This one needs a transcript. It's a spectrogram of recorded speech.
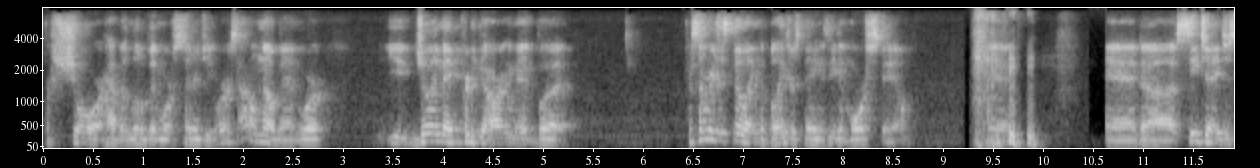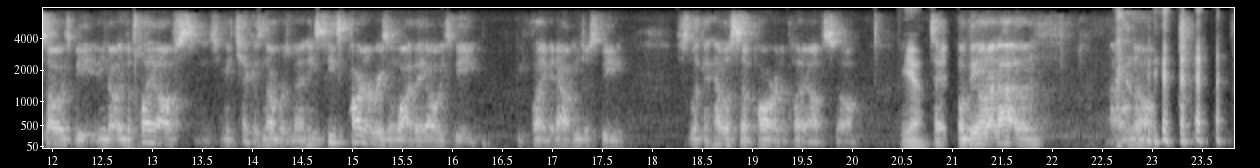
for sure have a little bit more synergy. Whereas I don't know, man. Where you, Julie made a pretty good argument, but for some reason, I feel like the Blazers thing is even more stale. And, and uh, CJ just always be, you know, in the playoffs. I mean, check his numbers, man. He's he's part of the reason why they always be be flaming out. He just be just looking hella subpar in the playoffs. So Yeah. Tatum gonna be on an island. I don't know.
